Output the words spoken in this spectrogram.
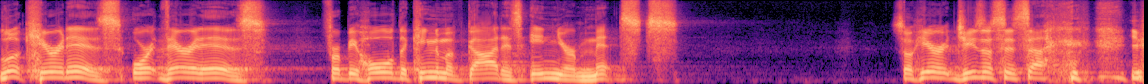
Look, here it is, or there it is. For behold, the kingdom of God is in your midst. So here, Jesus is, uh, you,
